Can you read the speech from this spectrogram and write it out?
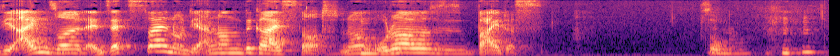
die einen sollen entsetzt sein und die anderen begeistert. Ne? Mhm. Oder beides. So. Genau.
